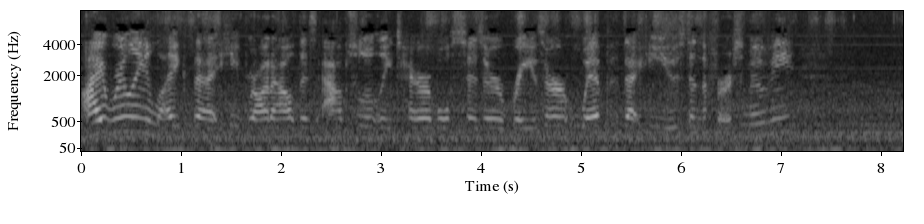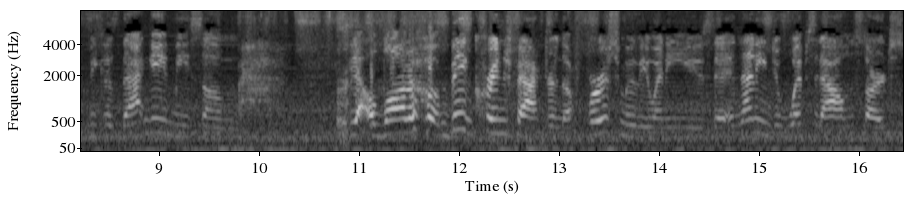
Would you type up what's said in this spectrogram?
I really like that he brought out this absolutely terrible scissor razor whip that he used in the first movie because that gave me some yeah a lot of big cringe factor in the first movie when he used it and then he whips it out and starts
